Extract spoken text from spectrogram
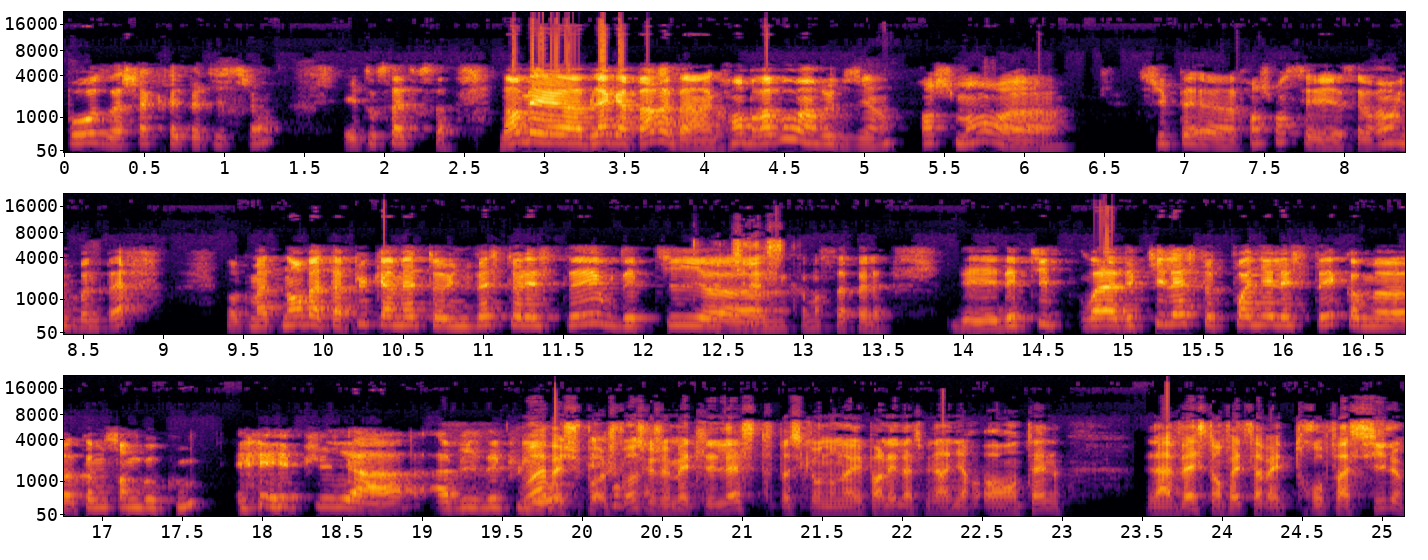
pause à chaque répétition et tout ça, tout ça. Non mais euh, blague à part, eh ben un grand bravo, hein, Rudy. Hein. Franchement, euh, super. franchement, c'est c'est vraiment une bonne perf. Donc maintenant, bah, t'as plus qu'à mettre une veste lestée ou des petits, euh, comment ça s'appelle, des, des petits, voilà, des petits lestes de poignets lestés comme euh, comme Sangoku. Et puis à, à viser plus ouais, haut. Bah, je, je, pense que je vais mettre les lestes parce qu'on en avait parlé la semaine dernière hors antenne. La veste, en fait, ça va être trop facile.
